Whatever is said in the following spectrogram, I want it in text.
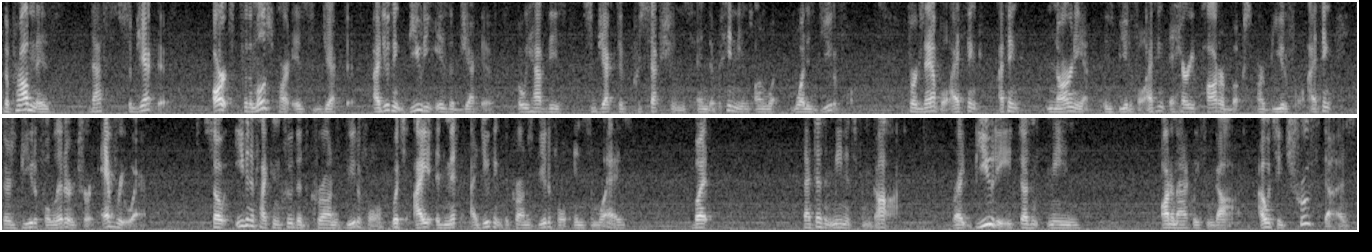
The problem is that's subjective. Art, for the most part, is subjective. I do think beauty is objective, but we have these subjective perceptions and opinions on what, what is beautiful. For example, I think I think Narnia is beautiful. I think the Harry Potter books are beautiful. I think there's beautiful literature everywhere. So even if I conclude that the Quran is beautiful, which I admit I do think the Quran is beautiful in some ways, but that doesn't mean it's from God, right? Beauty doesn't mean automatically from God. I would say truth does,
